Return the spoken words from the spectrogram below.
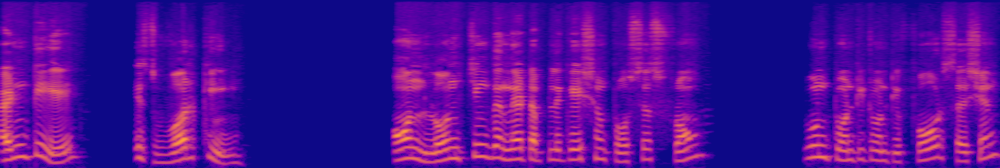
NTA is working on launching the NET application process from June 2024 session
